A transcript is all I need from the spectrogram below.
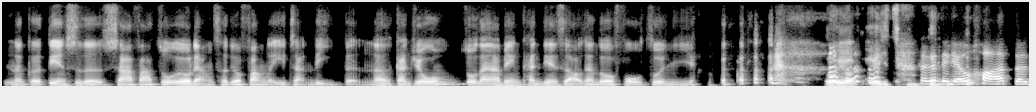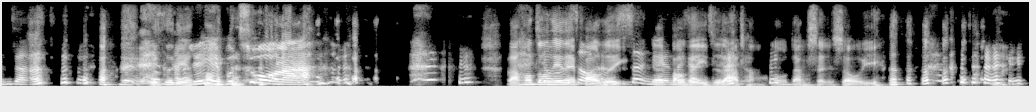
那个电视的沙发左右两侧就放了一盏立灯，然后感觉我们坐在那边看电视好像都佛尊一样，左右各一盏，那个莲花灯这样，不是莲花，感觉也不错啦。然后中间再抱着再抱着一只腊肠狗当神兽一样。对。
